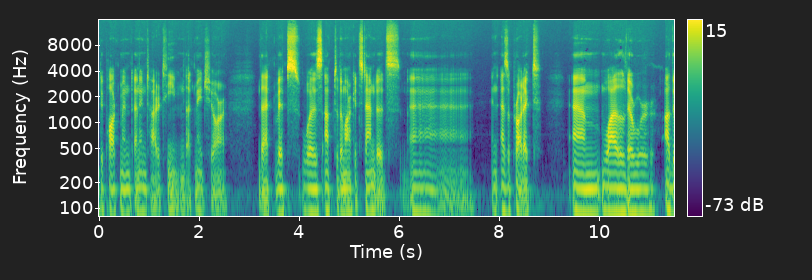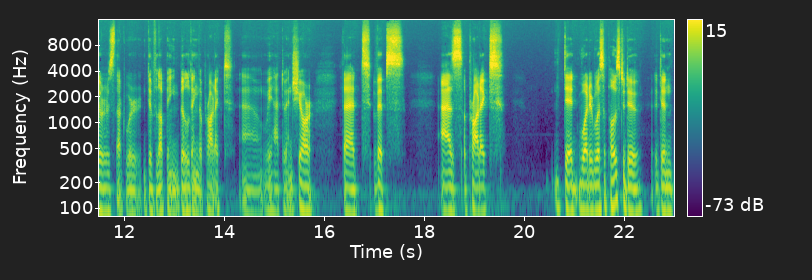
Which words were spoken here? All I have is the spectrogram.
department, an entire team that made sure that Vipps was up to the market standards uh, and as a product, um, while there were others that were developing, building the product. Uh, we had to ensure that Vipps, as a product, did what it was supposed to do. It didn't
